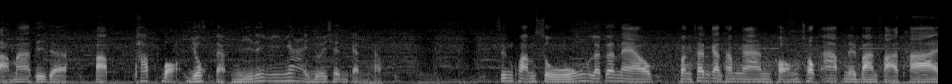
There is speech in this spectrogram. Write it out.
สามารถที่จะปรับพับเบาะยกแบบนี้ได้ง่าย ๆ ด้วยเช่นกันครับ ซึ่งความสูงแล้วก็แนวฟังก์ชันการทำงานของช็อคอัพในบานฝาท้าย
